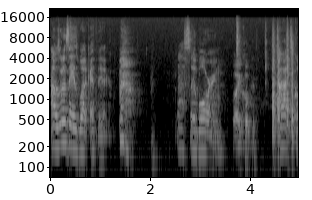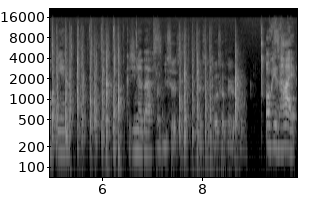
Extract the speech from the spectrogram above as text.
I was gonna say his work ethic. That's so boring. Why are you copying? I like to copy you. Cause you know best. You should. What's your favorite thing? Oh, his height.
